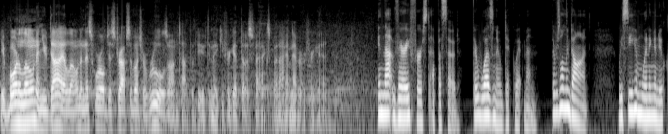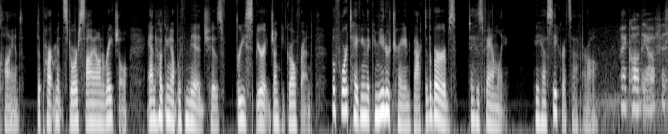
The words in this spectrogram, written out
You're born alone and you die alone, and this world just drops a bunch of rules on top of you to make you forget those facts, but I never forget. In that very first episode, there was no Dick Whitman. There was only Don. We see him winning a new client, department store scion Rachel, and hooking up with Midge, his free spirit junkie girlfriend, before taking the commuter train back to the burbs to his family. He has secrets, after all. I called the office.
